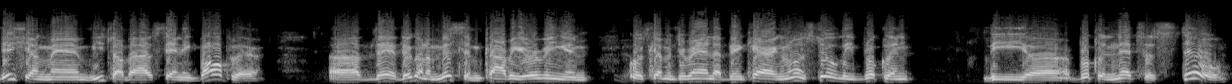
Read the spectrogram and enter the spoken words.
this young man, you talk about outstanding ball player, uh, they're, they're going to miss him. Kyrie Irving and, of course, Kevin Durant have been carrying on. Still, the Brooklyn, the uh, Brooklyn Nets are still,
